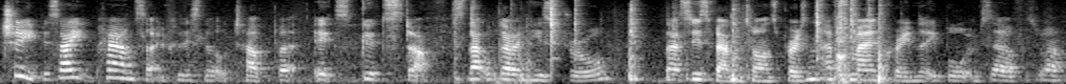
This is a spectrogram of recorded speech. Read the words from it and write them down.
cheap. It's eight pounds something for this little tub, but it's good stuff. So that will go in his drawer. That's his Valentine's present. That's hand cream that he bought himself as well.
